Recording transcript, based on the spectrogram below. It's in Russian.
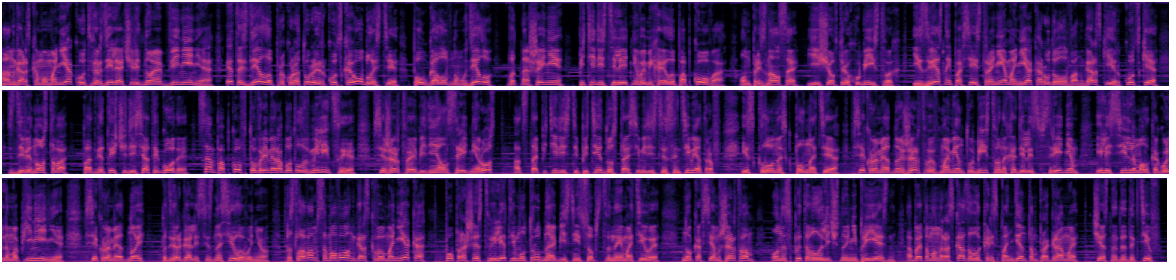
Ангарскому маньяку утвердили очередное обвинение. Это сделала прокуратура Иркутской области по уголовному делу в отношении 50-летнего Михаила Попкова. Он признался еще в трех убийствах. Известный по всей стране маньяк орудовал в Ангарске и Иркутске с 90 по 2010 годы. Сам Попков в то время работал в милиции. Все жертвы объединял средний рост от 155 до 170 сантиметров и склонность к полноте. Все, кроме одной жертвы, в момент убийства находились в среднем или сильном алкогольном опьянении. Все, кроме одной, подвергались изнасилованию. По словам самого ангарского маньяка, по прошествии лет ему трудно объяснить собственные мотивы, но ко всем жертвам он испытывал личную неприязнь. Об этом он рассказывал корреспондентам программы «Честный детектив».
